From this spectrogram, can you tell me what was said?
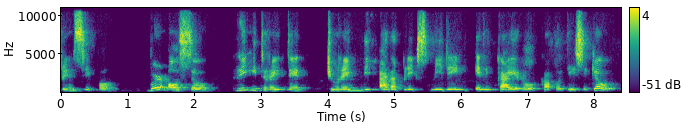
principle were also reiterated during the Arab League's meeting in Cairo a couple days ago.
